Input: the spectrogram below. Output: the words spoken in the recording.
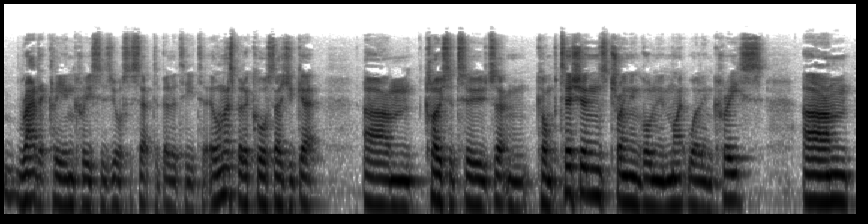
radically increases your susceptibility to illness. But of course, as you get um, closer to certain competitions, training volume might well increase. Um,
